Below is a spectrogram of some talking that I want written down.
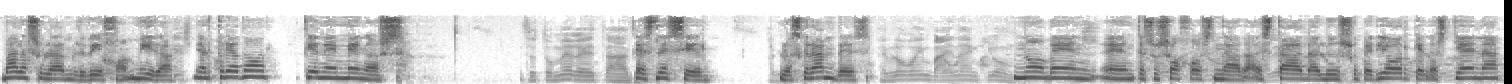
Bala Sulam le dijo, mira, el Creador tiene menos. Es decir, los grandes no ven entre sus ojos nada. Está la luz superior que los llena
